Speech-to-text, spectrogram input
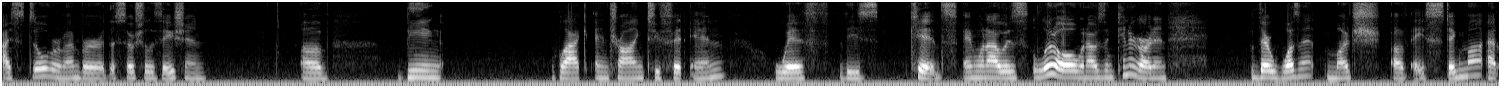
I still remember the socialization of being black and trying to fit in with these kids. And when I was little, when I was in kindergarten, there wasn't much of a stigma at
